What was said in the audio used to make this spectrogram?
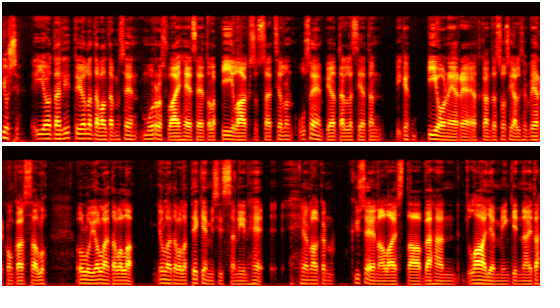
Jussi. Joo, tämä liittyy jollain tavalla tämmöiseen murrosvaiheeseen tuolla Piilaaksossa, että siellä on useampia tällaisia tämän ikään kuin pioneereja, jotka on tämän sosiaalisen verkon kanssa ollut, ollut jollain, tavalla, jollain tavalla tekemisissä, niin he, he on alkanut kyseenalaistaa vähän laajemminkin näitä,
